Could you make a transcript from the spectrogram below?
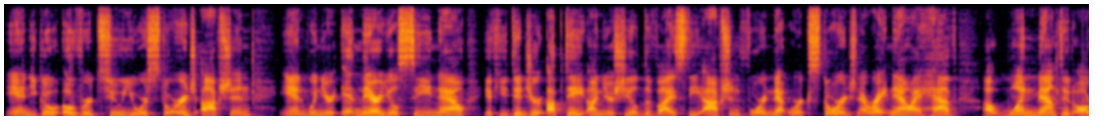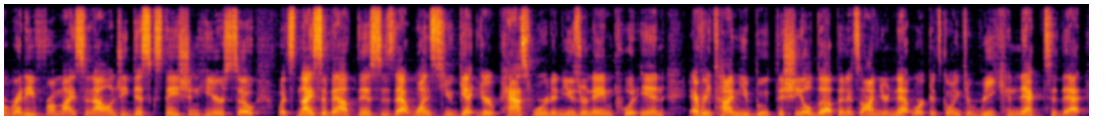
and you go over to your storage option, and when you're in there, you'll see now, if you did your update on your Shield device, the option for network storage. Now, right now I have uh, one mounted already from my Synology disk station here. So what's nice about this is that once you get your password and username put in, every time you boot the Shield up and it's on your network, it's going to reconnect to that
